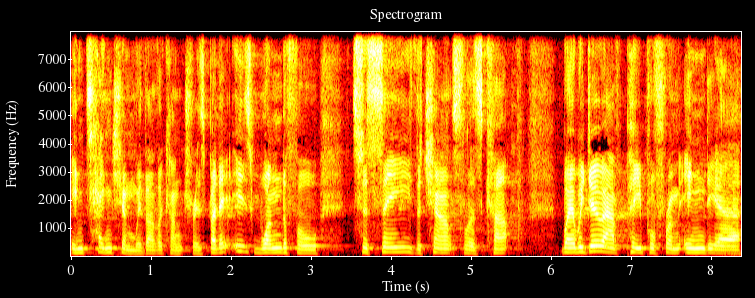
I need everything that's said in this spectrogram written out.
in tension with other countries. But it is wonderful to see the Chancellor's Cup, where we do have people from India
